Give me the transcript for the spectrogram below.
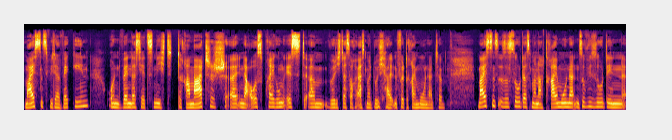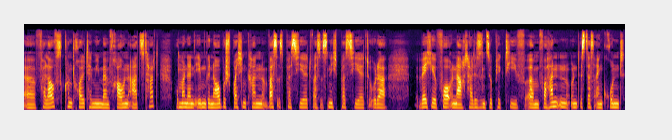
meistens wieder weggehen. Und wenn das jetzt nicht dramatisch äh, in der Ausprägung ist, ähm, würde ich das auch erstmal durchhalten für drei Monate. Meistens ist es so, dass man nach drei Monaten sowieso den äh, Verlaufskontrolltermin beim Frauenarzt hat, wo man dann eben genau besprechen kann, was ist passiert, was ist nicht passiert oder welche Vor- und Nachteile sind subjektiv ähm, vorhanden und ist das ein Grund,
